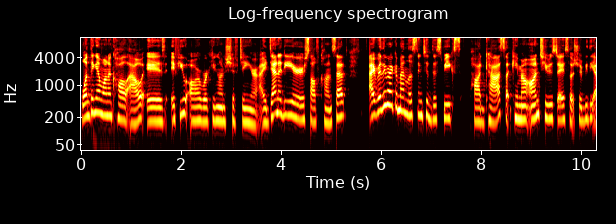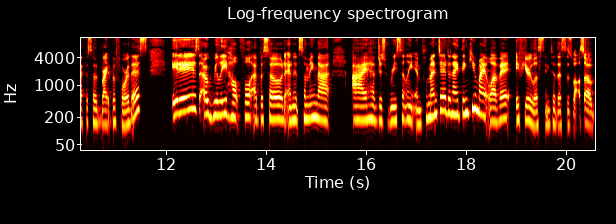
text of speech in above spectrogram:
one thing I want to call out is if you are working on shifting your identity or your self concept, I really recommend listening to this week's podcast that came out on Tuesday. So it should be the episode right before this. It is a really helpful episode, and it's something that I have just recently implemented. And I think you might love it if you're listening to this as well. So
